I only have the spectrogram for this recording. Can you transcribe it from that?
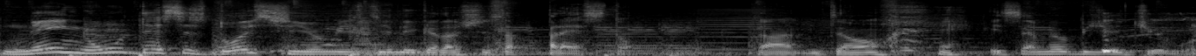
nenhum desses dois filmes de Liga da Justiça prestam. Tá? Então, esse é meu objetivo.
